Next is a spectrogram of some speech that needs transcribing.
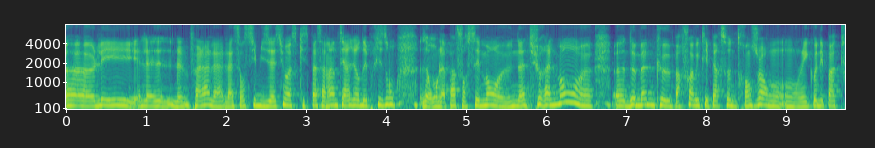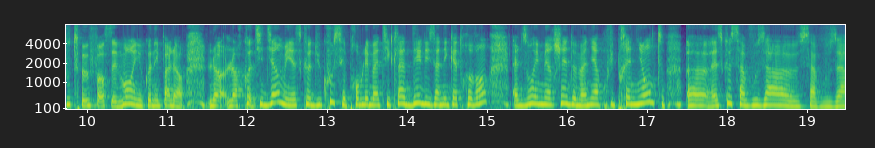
les, la, voilà, la, la sensibilisation à ce qui se passe à l'intérieur des prisons, on l'a pas forcément euh, naturellement. Euh, euh, de même que parfois avec les personnes transgenres, on, ne les connaît pas toutes forcément et on connaît pas leur, leur, quotidien. Mais est-ce que du coup ces problématiques-là, dès les années 80, elles ont émergé de manière plus prégnante Est-ce que ça vous a ça vous a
